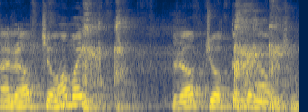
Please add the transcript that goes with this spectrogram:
આ રફ છે, હો ભાઈ. રફ ચોક્કર બનાવું છું.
